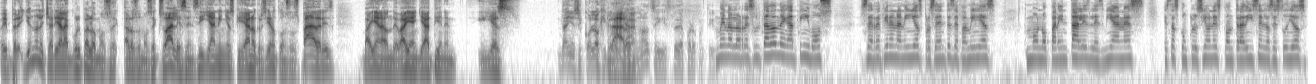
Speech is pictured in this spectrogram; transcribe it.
Oye, pero yo no le echaría la culpa a los, homose- a los homosexuales en sí, ya niños que ya no crecieron con sus padres, vayan a donde vayan, ya tienen, y es, Daño psicológico, Claro. ya, ¿no? Sí, estoy de acuerdo contigo. Bueno, los resultados negativos se refieren a niños procedentes de familias monoparentales, lesbianas. Estas conclusiones contradicen los estudios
